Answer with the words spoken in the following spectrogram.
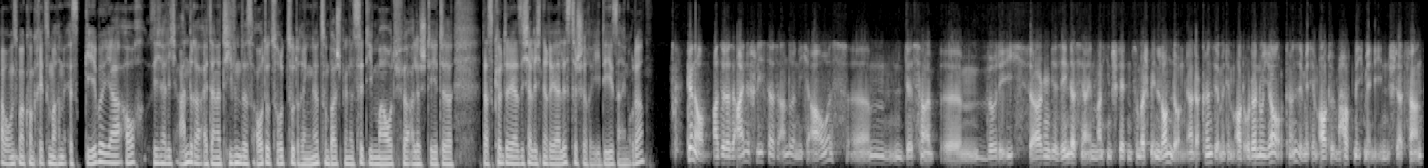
Aber um es mal konkret zu machen, es gäbe ja auch sicherlich andere Alternativen, das Auto zurückzudrängen, ne? zum Beispiel eine City-Maut für alle Städte. Das könnte ja sicherlich eine realistischere Idee sein, oder? Genau, also das eine schließt das andere nicht aus. Ähm, deshalb ähm, würde ich sagen, wir sehen das ja in manchen Städten, zum Beispiel in London. Ja, da können Sie mit dem Auto oder New York können Sie mit dem Auto überhaupt nicht mehr in die Innenstadt fahren,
